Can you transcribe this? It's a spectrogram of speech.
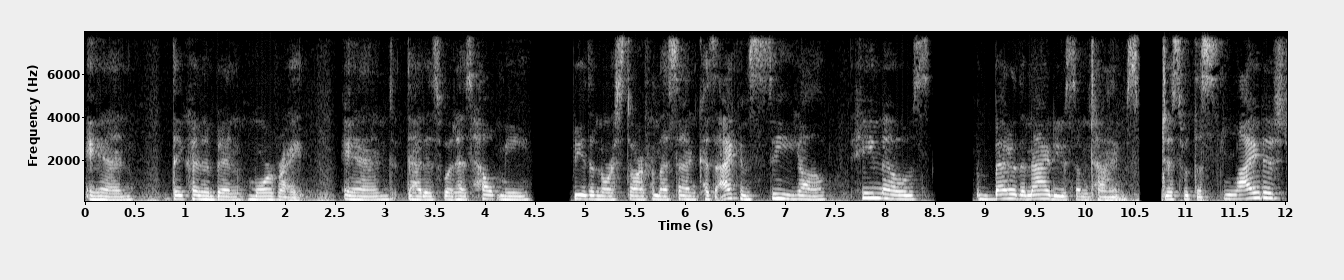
And they couldn't have been more right. And that is what has helped me be the North Star for my son because I can see, y'all, he knows better than I do sometimes, just with the slightest.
